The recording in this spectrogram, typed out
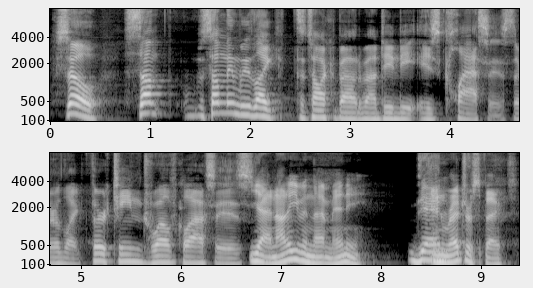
So some something we like to talk about about D&D is classes. There are like 13, 12 classes. Yeah, not even that many. In retrospect.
